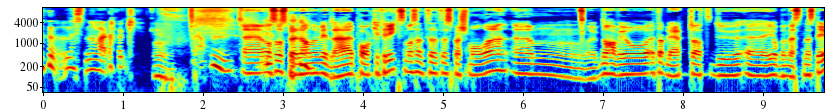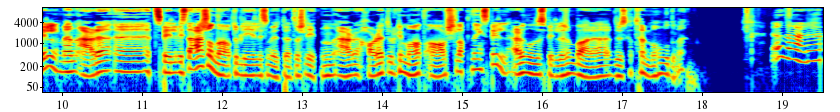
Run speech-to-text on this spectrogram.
Nesten hver dag. Eh, og så spør han jo videre her, Pokerfrik, som har sendt dette spørsmålet. Um, nå har vi jo etablert at du eh, jobber mest med spill, men er det eh, et spill Hvis det er sånn da at du blir liksom utbrent og sliten, er det, har du et ultimat avslapningsspill? Er det noe du spiller som bare du skal tømme hodet med? Ja, da er det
